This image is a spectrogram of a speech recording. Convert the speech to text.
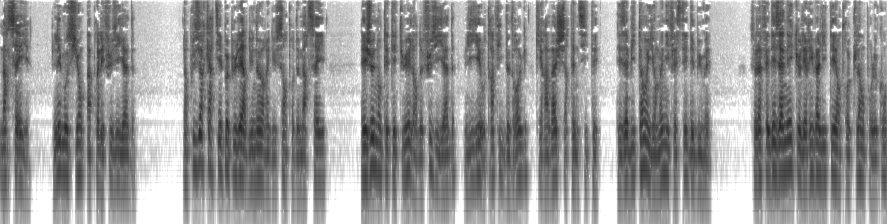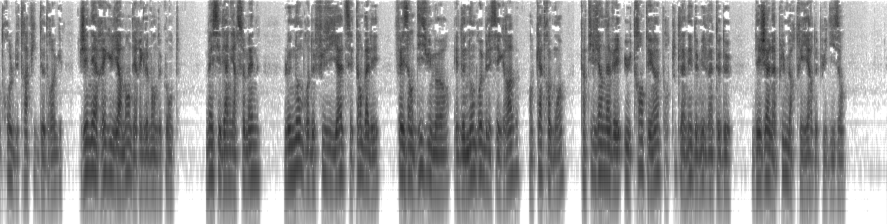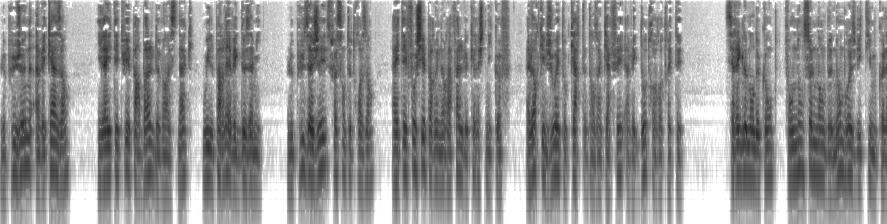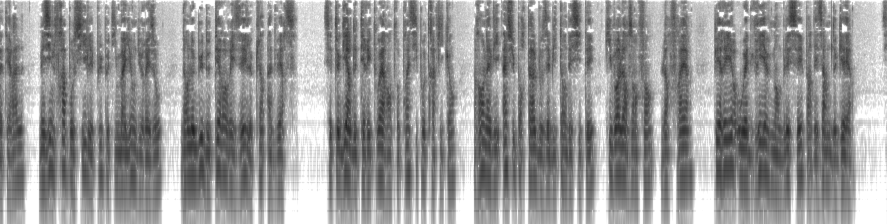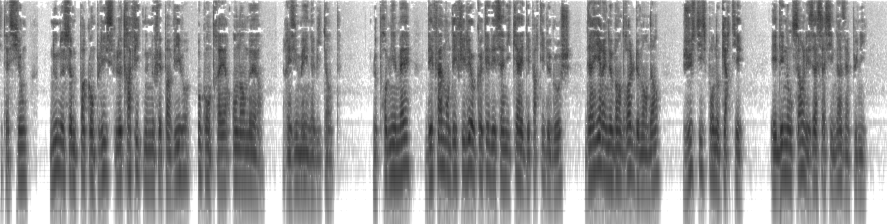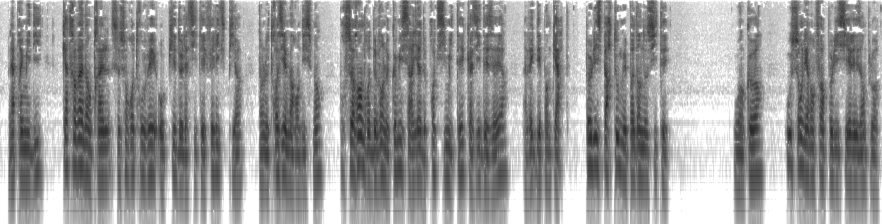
Marseille, l'émotion après les fusillades. Dans plusieurs quartiers populaires du nord et du centre de Marseille, les jeunes ont été tués lors de fusillades liées au trafic de drogue qui ravage certaines cités, des habitants ayant manifesté début mai. Cela fait des années que les rivalités entre clans pour le contrôle du trafic de drogue génèrent régulièrement des règlements de compte. Mais ces dernières semaines, le nombre de fusillades s'est emballé, faisant dix-huit morts et de nombreux blessés graves en quatre mois, quand il y en avait eu trente et un pour toute l'année 2022, déjà la plus meurtrière depuis dix ans. Le plus jeune avait quinze ans, il a été tué par balle devant un snack où il parlait avec deux amis. Le plus âgé, soixante-trois ans, a été fauché par une rafale de Kalachnikov alors qu'il jouait aux cartes dans un café avec d'autres retraités. Ces règlements de compte font non seulement de nombreuses victimes collatérales, mais ils frappent aussi les plus petits maillons du réseau dans le but de terroriser le clan adverse. Cette guerre de territoire entre principaux trafiquants rend la vie insupportable aux habitants des cités qui voient leurs enfants, leurs frères, périr ou être grièvement blessés par des armes de guerre. Citation Nous ne sommes pas complices, le trafic ne nous fait pas vivre, au contraire, on en meurt. Résumé une habitante. Le 1er mai, des femmes ont défilé aux côtés des syndicats et des partis de gauche, derrière une banderole demandant Justice pour nos quartiers et dénonçant les assassinats impunis. L'après-midi, quatre-vingts d'entre elles se sont retrouvées au pied de la cité Félix-Piat, dans le troisième arrondissement, pour se rendre devant le commissariat de proximité quasi désert, avec des pancartes. Police partout mais pas dans nos cités. Ou encore, où sont les renforts policiers et les emplois?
